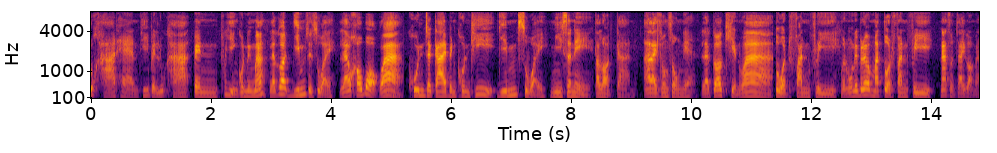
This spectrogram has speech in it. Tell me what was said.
ลูกค้าแทนที่เป็นลูกค้า เป็นผู้หญิงคนหนึ่งมั้ง แล้วก็ยิ้มสวยๆ แล้วเขาบอกว่าคุณจะกลายเป็นคนที่ยิ้มสวย มีเสน่ห์ตลอดการอะไรทรงๆเนี้ย แล้วก็เขียนว่าตรวจฟันฟรี เหมือนวงเล็บไปด้วยว่ามาตรวจฟันฟรี น่าสนใจก่อนไหม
